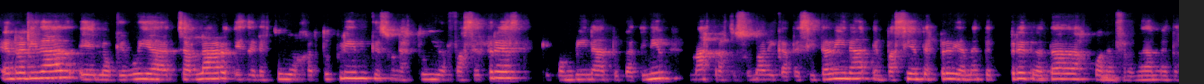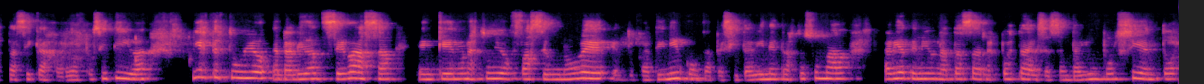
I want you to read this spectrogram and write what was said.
En realidad, eh, lo que voy a charlar es del estudio Hertuclin, que es un estudio fase 3 que combina tucatinib más trastuzumab y capecitabina en pacientes previamente pretratadas con enfermedad metastásica HER2 positiva. Y este estudio en realidad se basa en que en un estudio fase 1b, el tucatinib con capecitabina y trastuzumab había tenido una tasa de respuesta del 61%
